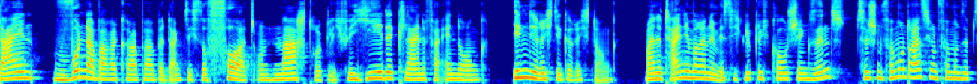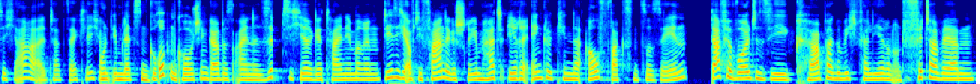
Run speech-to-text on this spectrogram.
Dein wunderbarer Körper bedankt sich sofort und nachdrücklich für jede kleine Veränderung in die richtige Richtung. Meine Teilnehmerinnen im Ist dich glücklich Coaching sind zwischen 35 und 75 Jahre alt tatsächlich. Und im letzten Gruppencoaching gab es eine 70-jährige Teilnehmerin, die sich auf die Fahne geschrieben hat, ihre Enkelkinder aufwachsen zu sehen. Dafür wollte sie Körpergewicht verlieren und fitter werden.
